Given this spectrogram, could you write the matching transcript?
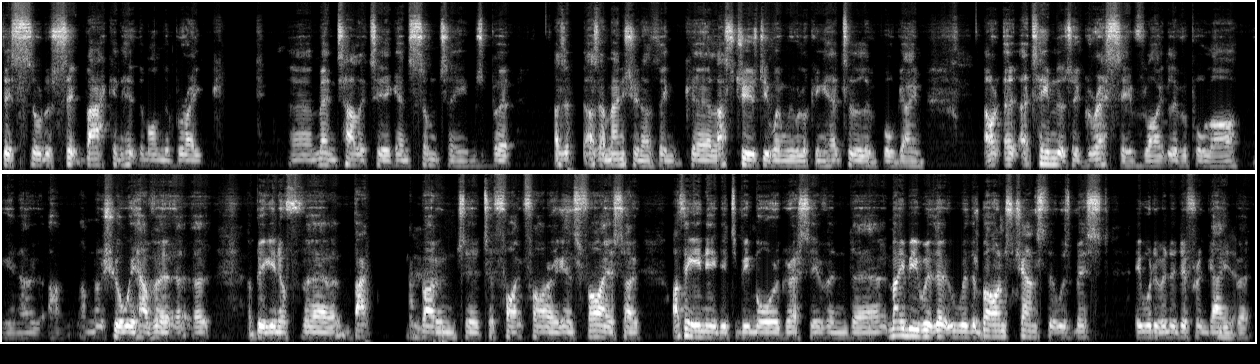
this sort of sit back and hit them on the break uh, mentality against some teams, but as, as I mentioned, I think uh, last Tuesday when we were looking ahead to the Liverpool game, a, a, team that's aggressive like Liverpool are. You know, I'm, I'm not sure we have a, a, a big enough uh, backbone to, to fight fire against fire. So I think he needed to be more aggressive, and uh, maybe with the, with the Barnes chance that was missed, it would have been a different game. Yeah. But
